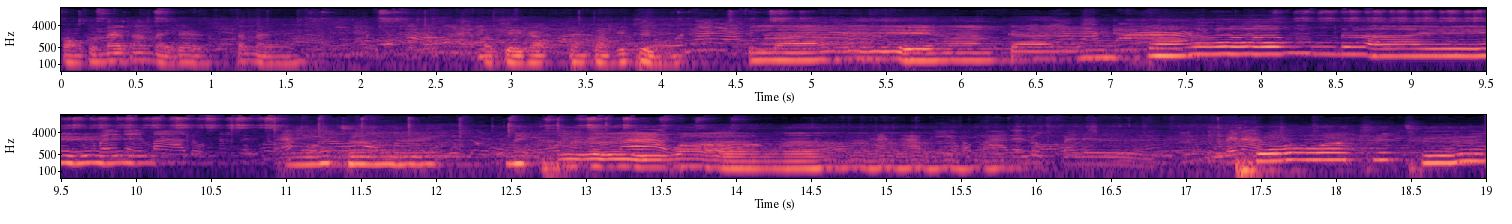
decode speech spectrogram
ของคุณแม่ท่านไหนเด้อท่านไหน โอเคครับ แทนความคิดถึง ไกลห่างกันครั้งใด ไปไหนมาลูกหัวใจไม่เคยว่างงาอะพี่ออกมาแล้วลูกไปเลยไปไหนเพราะว่าคิดถึง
